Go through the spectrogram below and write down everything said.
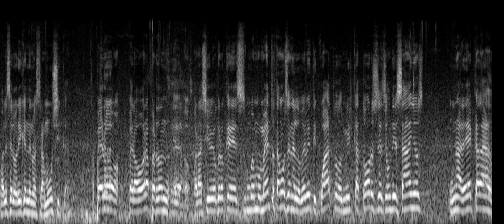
cuál es el origen de nuestra música. Pero, pero ahora, perdón, eh, Horacio, yo creo que es un buen momento. Estamos en el 2024, 2014, son 10 años, una década.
